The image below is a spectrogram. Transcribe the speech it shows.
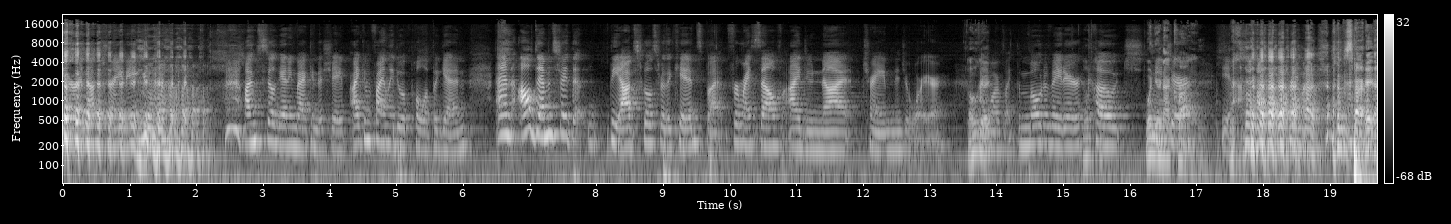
near enough training. I'm still getting back into shape. I can finally do a pull up again. And I'll demonstrate the, the obstacles for the kids, but for myself, I do not train Ninja Warrior. Okay. I'm more of like the motivator, Okay. coach. When you're not teacher. crying. Yeah. I'm sorry. I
